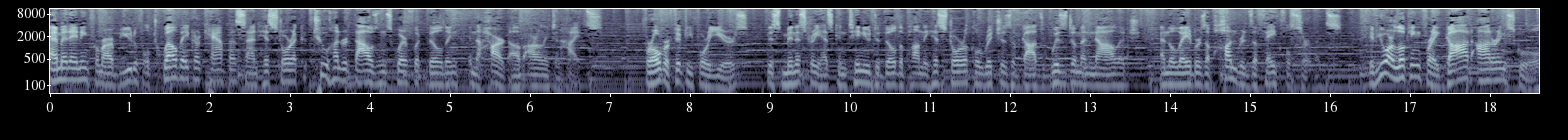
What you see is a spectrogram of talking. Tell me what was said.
emanating from our beautiful 12 acre campus and historic 200,000 square foot building in the heart of Arlington Heights. For over 54 years, this ministry has continued to build upon the historical riches of God's wisdom and knowledge and the labors of hundreds of faithful servants. If you are looking for a God honoring school,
